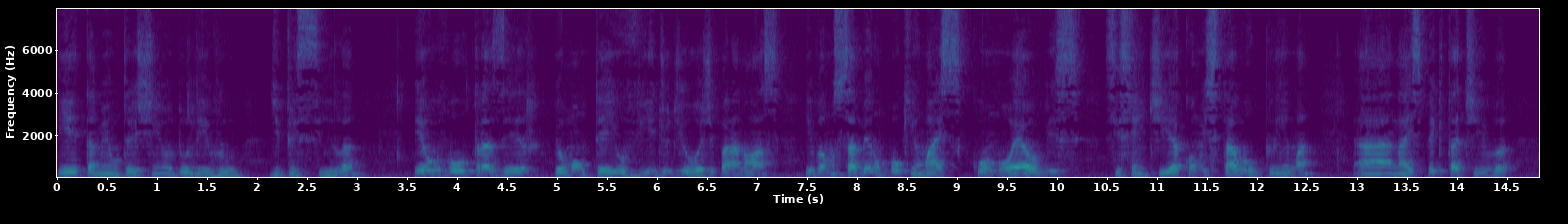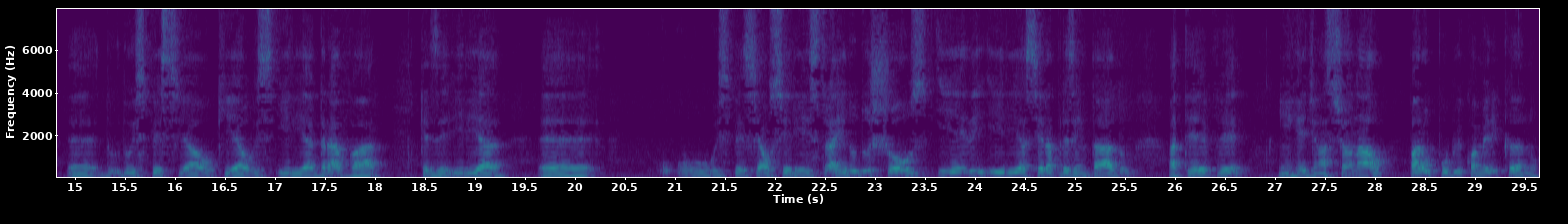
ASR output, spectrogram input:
e também um trechinho do livro de Priscila, eu vou trazer, eu montei o vídeo de hoje para nós e vamos saber um pouquinho mais como Elvis se sentia, como estava o clima ah, na expectativa é, do, do, especial que Elvis iria gravar, quer dizer, iria é, o especial seria extraído dos shows e ele iria ser apresentado à TV em rede nacional para o público americano,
